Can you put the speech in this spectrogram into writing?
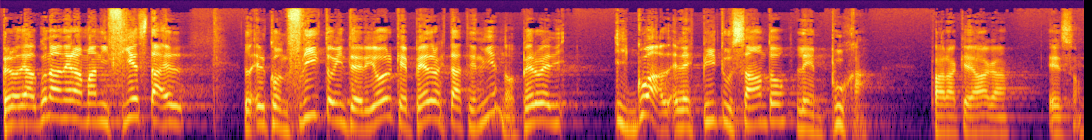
Pero de alguna manera manifiesta el, el conflicto interior que Pedro está teniendo. Pero igual el Espíritu Santo le empuja para que haga eso.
